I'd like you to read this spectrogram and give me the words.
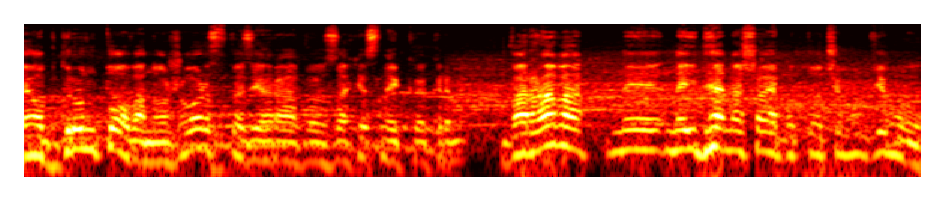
необґрунтовано жорстко зіграв захисник Крим. Варава не, не йде на шайбу, то чому б йому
